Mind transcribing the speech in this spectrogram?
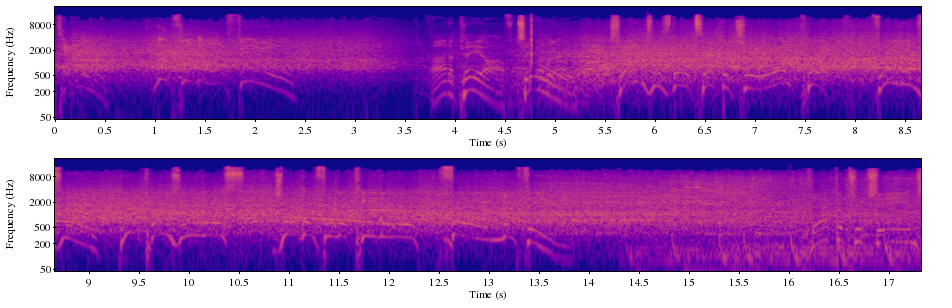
Taylor, looks into left field. On a payoff, Taylor changes that temperature right quick. Freeman's in. Temperature change,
